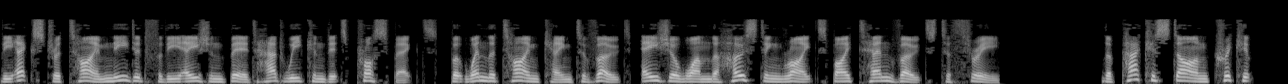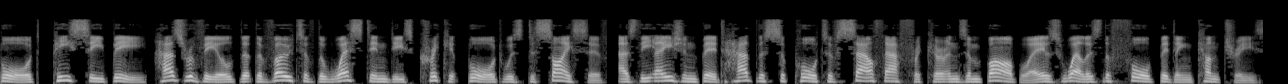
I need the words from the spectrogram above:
The extra time needed for the Asian bid had weakened its prospects, but when the time came to vote, Asia won the hosting rights by 10 votes to 3. The Pakistan Cricket Board (PCB) has revealed that the vote of the West Indies Cricket Board was decisive, as the Asian bid had the support of South Africa and Zimbabwe as well as the four bidding countries.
